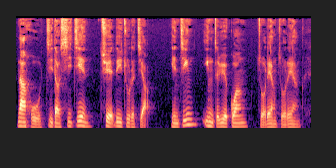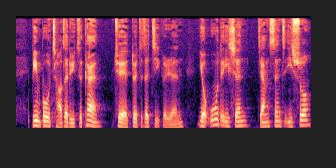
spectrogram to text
那虎既到溪涧，却立住了脚，眼睛映着月光，左亮左亮，并不朝着驴子看，却对着这几个人，又“呜”的一声，将身子一缩，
